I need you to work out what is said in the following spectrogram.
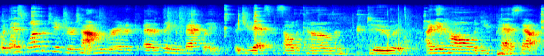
But this one particular time, we were at a, at a thing in Beckley that you'd asked us all to come and do, and I get home and you passed out,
